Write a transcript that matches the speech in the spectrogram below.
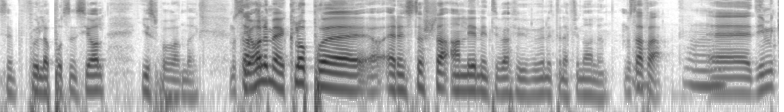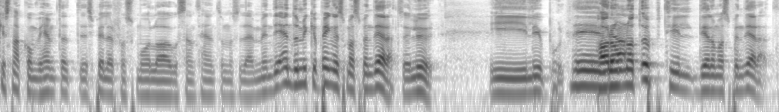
sin fulla potential just på Van Dijk. Så Mustafa, jag håller med, Klopp eh, är den största anledningen till varför vi vunnit den här finalen. Mustafa Mm. eh, det är mycket snack om vi hämtat eh, spelare från små lag och Southampton och sådär, men det är ändå mycket pengar som har spenderats, eller hur? I Liverpool. Har de nått upp till det de har spenderat?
